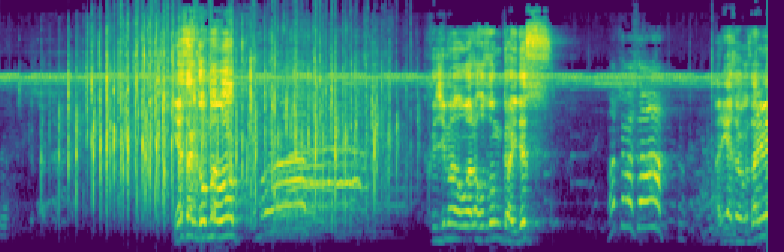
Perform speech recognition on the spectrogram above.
皆さんこんばんは。福島おわら保存会です。待ってました。ありがとうございま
